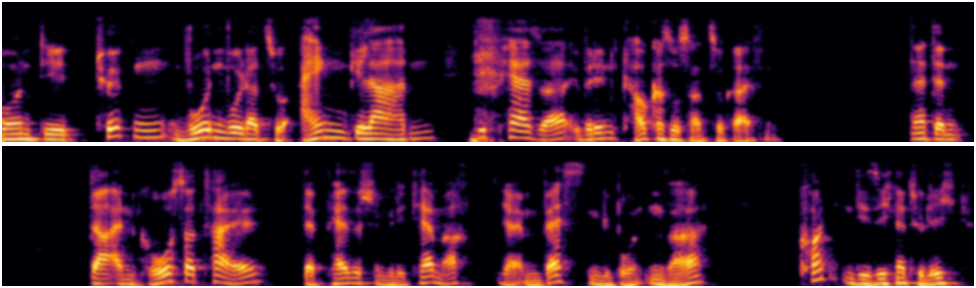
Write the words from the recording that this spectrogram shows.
Und die Türken wurden wohl dazu eingeladen, die Perser über den Kaukasus anzugreifen. Ja, denn da ein großer Teil der persischen Militärmacht ja im Westen gebunden war, konnten die sich natürlich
